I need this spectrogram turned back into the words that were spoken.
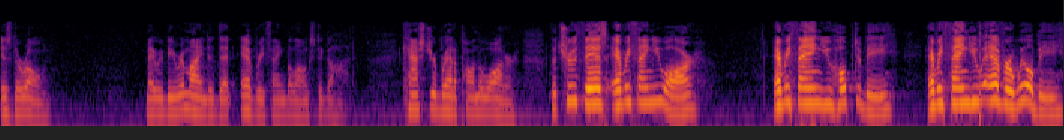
is their own. May we be reminded that everything belongs to God. Cast your bread upon the water. The truth is, everything you are, everything you hope to be, everything you ever will be,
